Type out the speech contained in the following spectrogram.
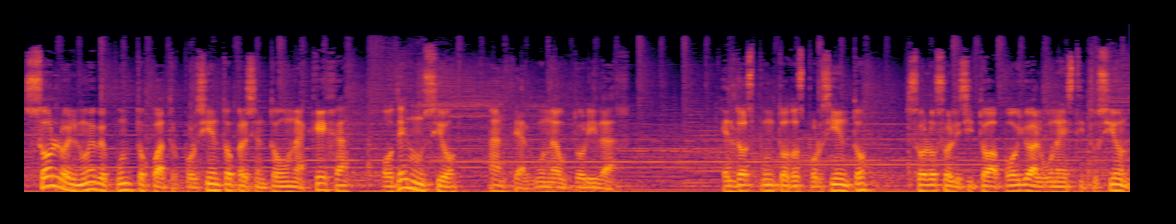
solo el 9.4% presentó una queja o denunció ante alguna autoridad. El 2.2% solo solicitó apoyo a alguna institución,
